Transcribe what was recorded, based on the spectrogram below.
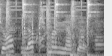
Chowk Laxman Nagar.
